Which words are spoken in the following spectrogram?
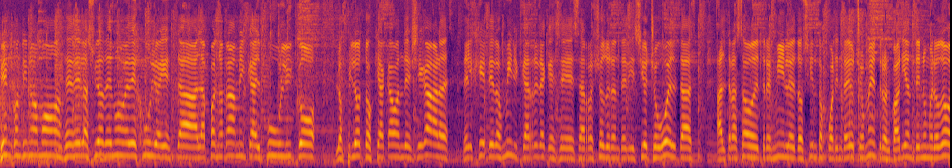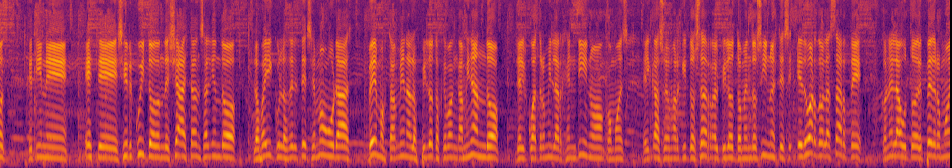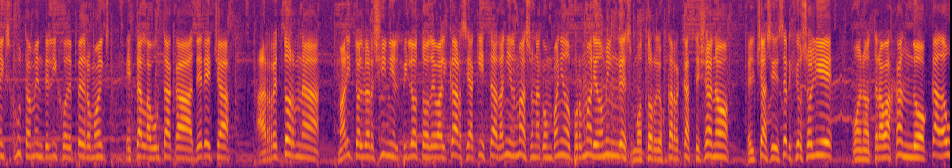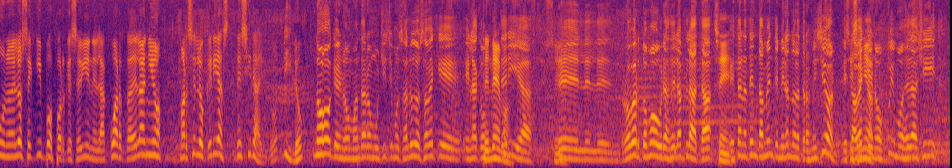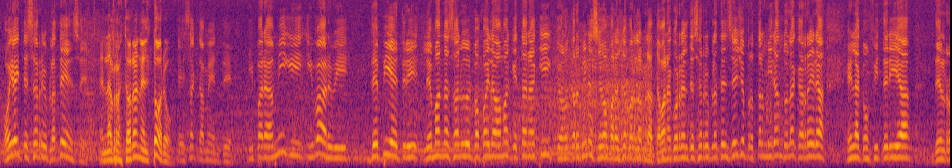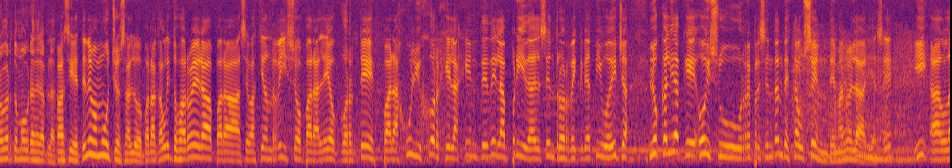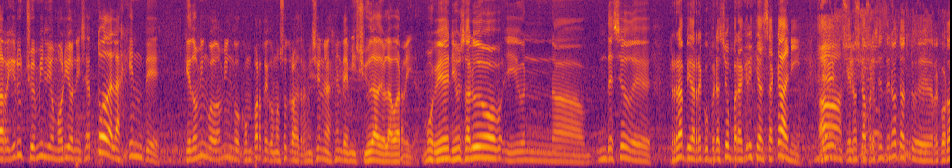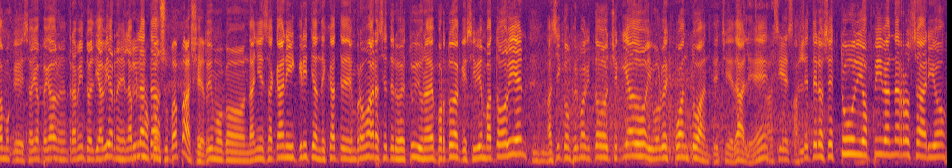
Bien, continuamos desde la ciudad de 9 de julio. Ahí está la panorámica, el público, los pilotos que acaban de llegar del GT2000, carrera que se desarrolló durante 18 vueltas al trazado de 3.248 metros, variante número 2, que tiene este circuito donde ya están saliendo los vehículos del TC Mouras. Vemos también a los pilotos que van caminando del 4000 argentino, como es el caso de Marquito Serra, el piloto mendocino. Este es Eduardo Lazarte con el auto de Pedro Moix, justamente el hijo de Pedro Moix está en la butaca derecha. A retorna Marito Albergini, el piloto de Balcarce. Aquí está Daniel Mason, acompañado por Mario Domínguez, motor de Oscar Castellano, el chasis de Sergio Solier. Bueno, trabajando cada uno de los equipos porque se viene la cuarta del año. Marcelo, ¿querías decir algo? Dilo. No, que nos mandaron muchísimos saludos. Sabés que en la confitería Sí. del, del- del Roberto Mouras de La Plata Sí. están atentamente mirando la transmisión. Esta Sí, vez señor. que nos fuimos desde allí, hoy hay TC Río Platense. En el restaurante El Toro. Exactamente. Y para Migui y Barbie de Pietri, le manda saludo el papá y la mamá que están aquí, que cuando termina se van para allá para La Plata. Van a correr el TC Río Platense ellos, pero están mirando la carrera en la confitería del Roberto Mouras de La Plata. Así es, tenemos muchos saludos para Carlitos Barbera, para Sebastián Rizo, para Leo Cortés, para Julio y Jorge, la gente de La Prida, del centro recreativo de dicha localidad que hoy su representante está ausente, Manuel Arias, ¿eh? y al larguirucho Emilio Morioni, o sea, toda la gente que domingo a domingo comparte con nosotros la transmisión y la gente de mi ciudad de Olavarría. Muy bien, y un saludo y una- un deseo de rápida recuperación para Cristian Sacani, eh, Ah, que no sí, está sí. presente en nota. Eh, recordamos que se había pegado en el entrenamiento el día viernes en La Estuvimos Plata. con su papá ayer. Estuvimos con Daniel Sacani. Cristian, dejate de embromar, hacete los estudios una vez por todas, que si bien va todo bien, así confirma que todo chequeado y volvés cuanto antes, che, dale, ¿eh? Así es. Hacete los estudios, pibe, anda Rosario.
